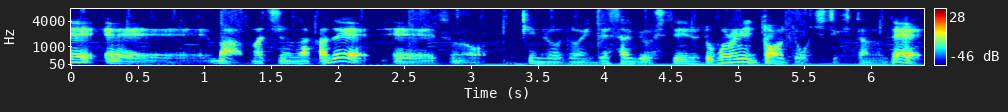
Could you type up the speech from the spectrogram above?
えー、まあ、街の中で、えー、その、勤労動員で作業しているところにドーンと落ちてきたので、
